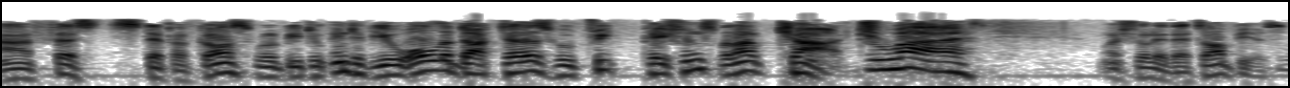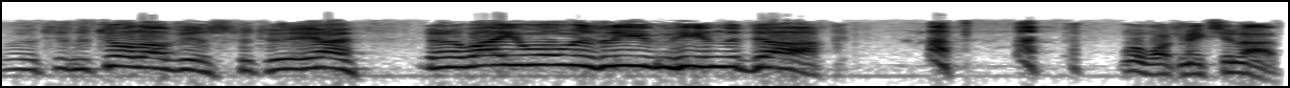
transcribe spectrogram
Our first step, of course, will be to interview all the doctors who treat patients without charge. Why? Well, surely that's obvious. Well, it isn't at all obvious to me. I don't know why you always leave me in the dark. Well, what makes you laugh?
